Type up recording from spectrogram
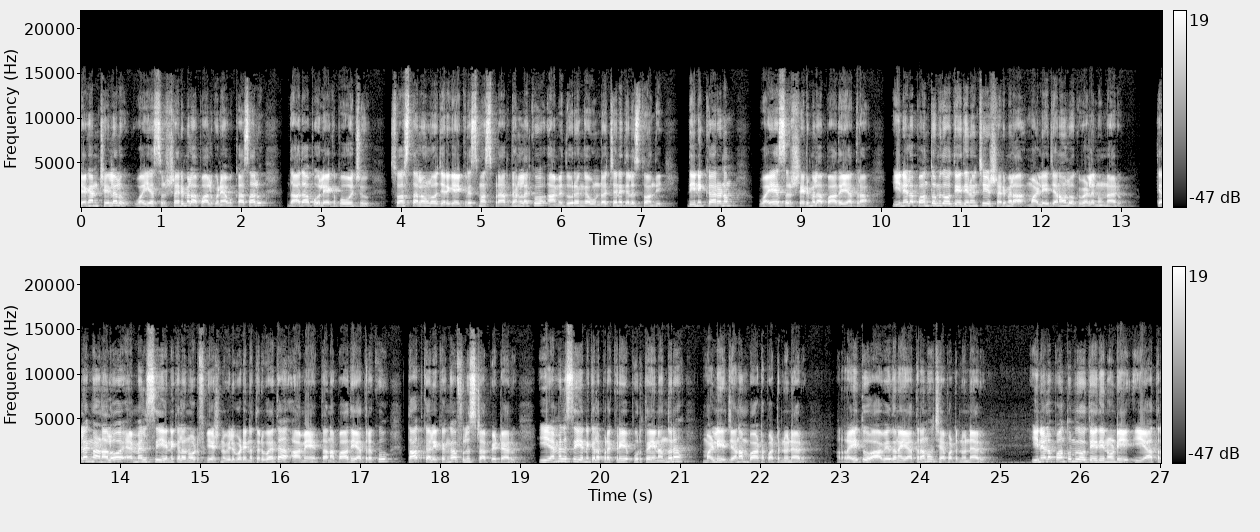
జగన్ చెల్లెలు వైఎస్ షర్మిల పాల్గొనే అవకాశాలు దాదాపు లేకపోవచ్చు. స్వస్థలంలో జరిగే క్రిస్మస్ ప్రార్థనలకు ఆమె దూరంగా ఉండొచ్చని తెలుస్తోంది. దీనికి కారణం వైఎస్ షర్మిల పాదయాత్ర. ఈ నెల పంతొమ్మిదవ తేదీ నుంచి షర్మిల మళ్ళీ జనంలోకి వెళ్ళనున్నారు తెలంగాణలో ఎమ్మెల్సీ ఎన్నికల నోటిఫికేషన్ వెలువడిన తరువాత ఆమె తన పాదయాత్రకు తాత్కాలికంగా ఫుల్ స్టాప్ పెట్టారు. ఈ ఎమ్మెల్సీ ఎన్నికల ప్రక్రియ పూర్తయినందున మళ్ళీ జనం బాట పట్టనున్నారు. రైతు ఆవేదన యాత్రను చేపట్టనున్నారు. ఈ నెల పంతొమ్మిదవ తేదీ నుండి ఈ యాత్ర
